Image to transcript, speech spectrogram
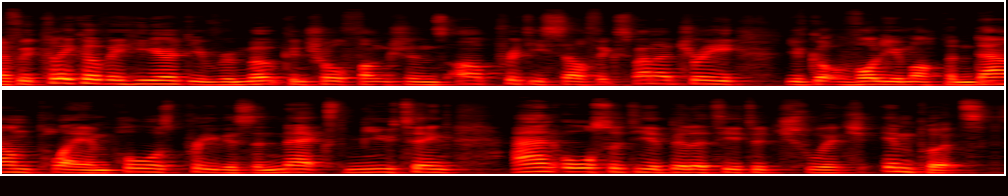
Now, if we click over here, the remote control functions are pretty self-explanatory. You've got volume up and down, play and pause, previous and next, muting, and also the ability to switch inputs.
